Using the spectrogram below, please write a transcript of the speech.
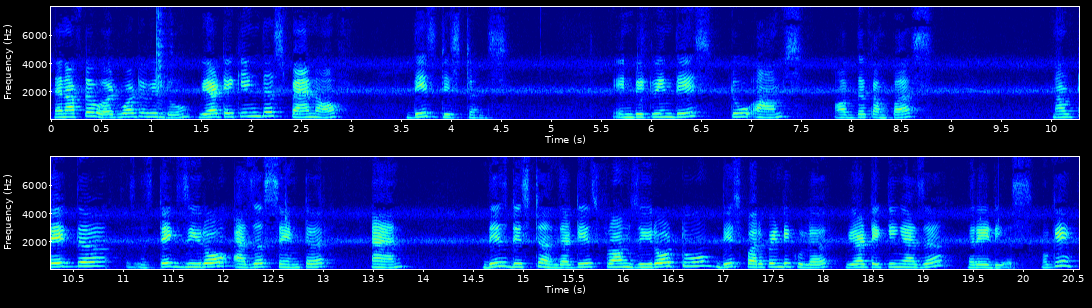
Then afterward what we will do we are taking the span of this distance. In between these two arms of the compass now take the take 0 as a center and this distance that is from 0 to this perpendicular we are taking as a radius okay?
